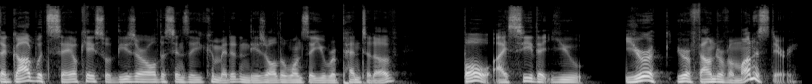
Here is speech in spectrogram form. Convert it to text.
that God would say, okay, so these are all the sins that you committed and these are all the ones that you repented of. Oh, I see that you you're a, you're a founder of a monastery.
